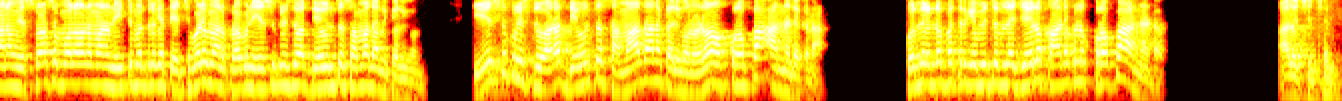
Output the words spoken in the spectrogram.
మనం విశ్వాసం మూలంలో మనం నీతిమంతులుగా తెచ్చబడి మన ప్రభుని యేసుక్రీస్తు ద్వారా దేవునితో సమాధానం కలిగి ఉన్నాం యేసుక్రీస్తు ద్వారా దేవునితో సమాధానం కలిగి ఉండడం కృప అన్నాడు ఇక్కడ. కొన్ని రెండో పత్రిక ఎనిమిది తొమ్మిది జైలో కానుకలు కృప అన్నాడు. ఆలోచించండి.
